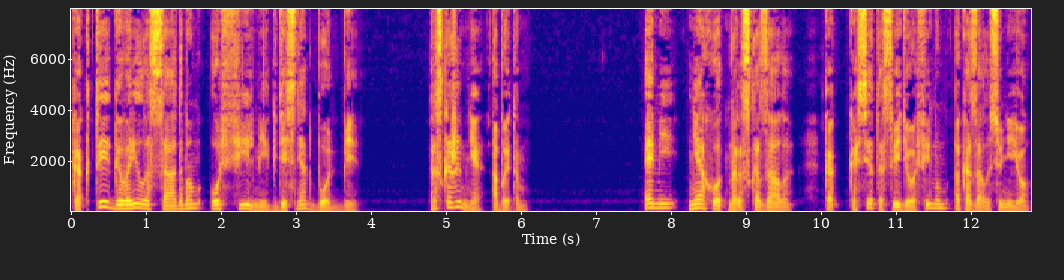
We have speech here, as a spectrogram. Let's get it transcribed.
как ты говорила с Адамом о фильме, где снят Бобби. Расскажи мне об этом». Эми неохотно рассказала, как кассета с видеофильмом оказалась у нее.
